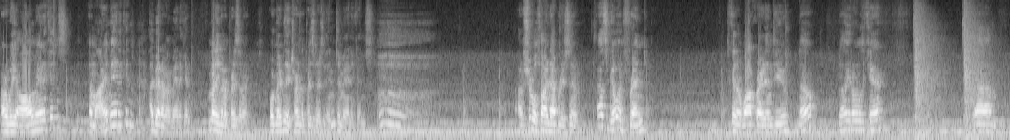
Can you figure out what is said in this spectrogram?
Are we all mannequins? Am I a mannequin? I bet I'm a mannequin. I'm not even a prisoner. Or maybe they turn the prisoners into mannequins. I'm sure we'll find out pretty soon. How's it going, friend? Just gonna walk right into you? No? No, you don't really care? Um.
